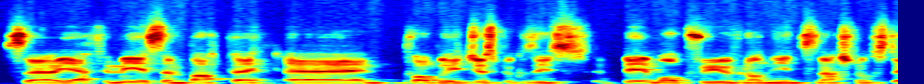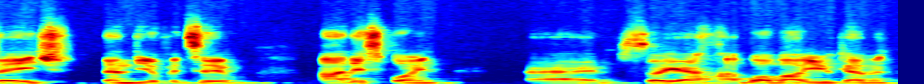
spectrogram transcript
So yeah, for me it's Mbappe, and um, probably just because he's a bit more proven on the international stage than the other two at this point. Um, so yeah, what about you, Kevin?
